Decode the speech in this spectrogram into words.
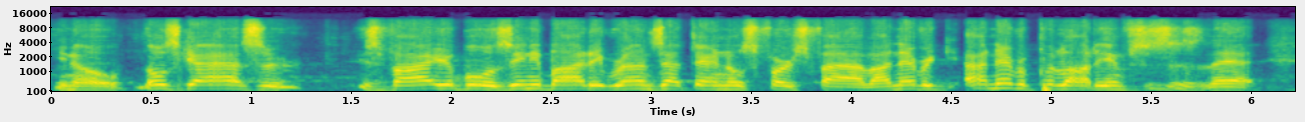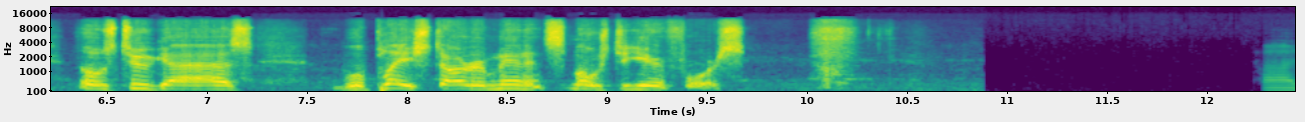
you know, those guys are as valuable as anybody runs out there in those first five. I never, I never put a lot of emphasis on that. Those two guys will play starter minutes most of the year for us. Uh,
